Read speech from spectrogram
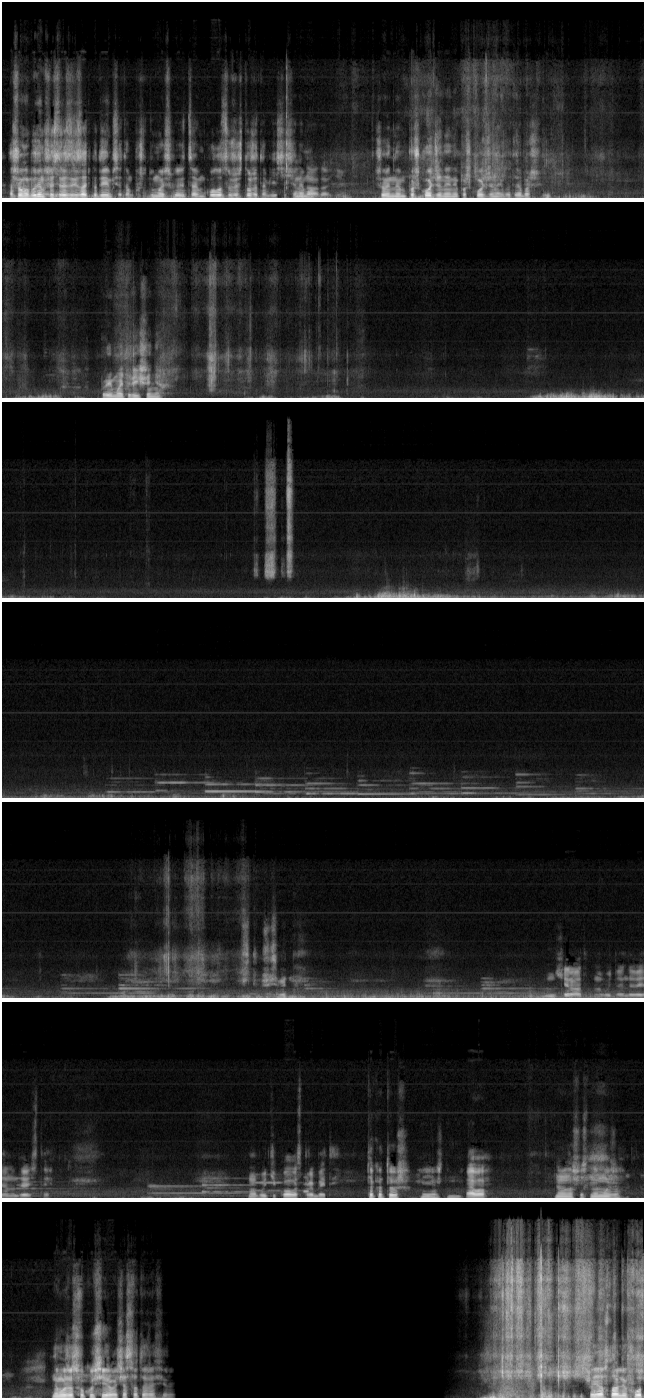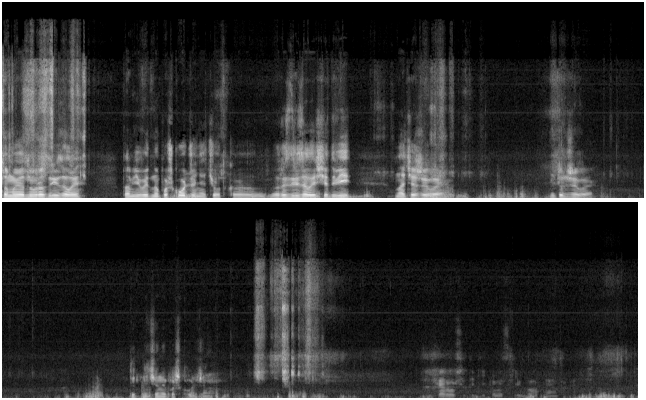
А що ми будемо щось розрізати, подивимося, там думаєш, це колос уже ж теж там є, чи ще Ну, нема? да, да, є. Що він не пошкоджений, не пошкоджений, бо треба ж приймати рішення. Що там щось видно? Ну, хера тут, мабуть, да, диви, а ну дивись ти. Мабуть, і колос прибитий. Так отож, я ж думаю. Алло. Ну воно щось не може. Не може сфокусувати. Зараз фотографірую. Що я вставлю фото, ми одну розрізали, Там її видно пошкодження чітко. Розрізали ще дві, наче живе. Ну тут живе. Тут нічого не пошкоджено. Хороший такий колоски.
